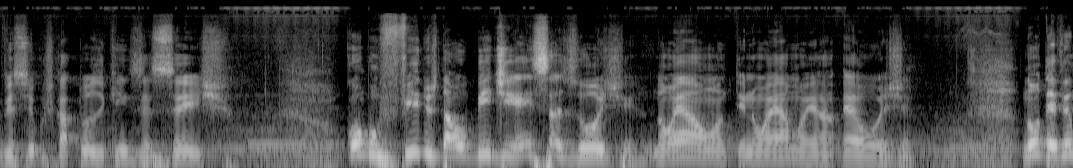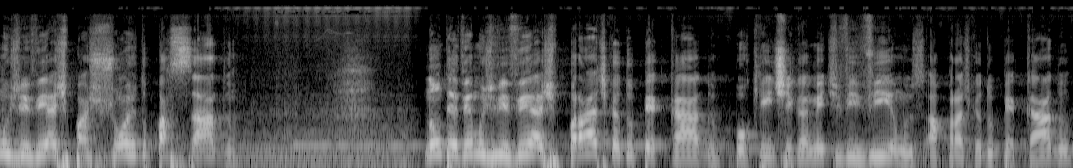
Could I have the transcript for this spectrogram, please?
versículos 14, 15 e 16, como filhos da obediência hoje, não é ontem, não é amanhã, é hoje. Não devemos viver as paixões do passado. Não devemos viver as práticas do pecado, porque antigamente vivíamos a prática do pecado,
